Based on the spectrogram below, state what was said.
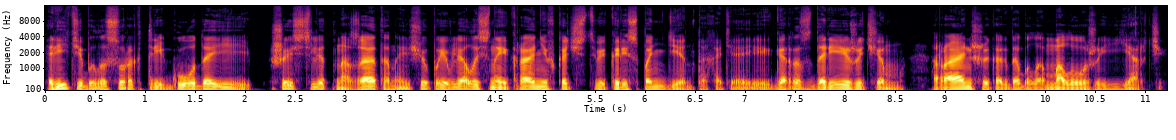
Рите было 43 года, и шесть лет назад она еще появлялась на экране в качестве корреспондента, хотя и гораздо реже, чем раньше, когда была моложе и ярче.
